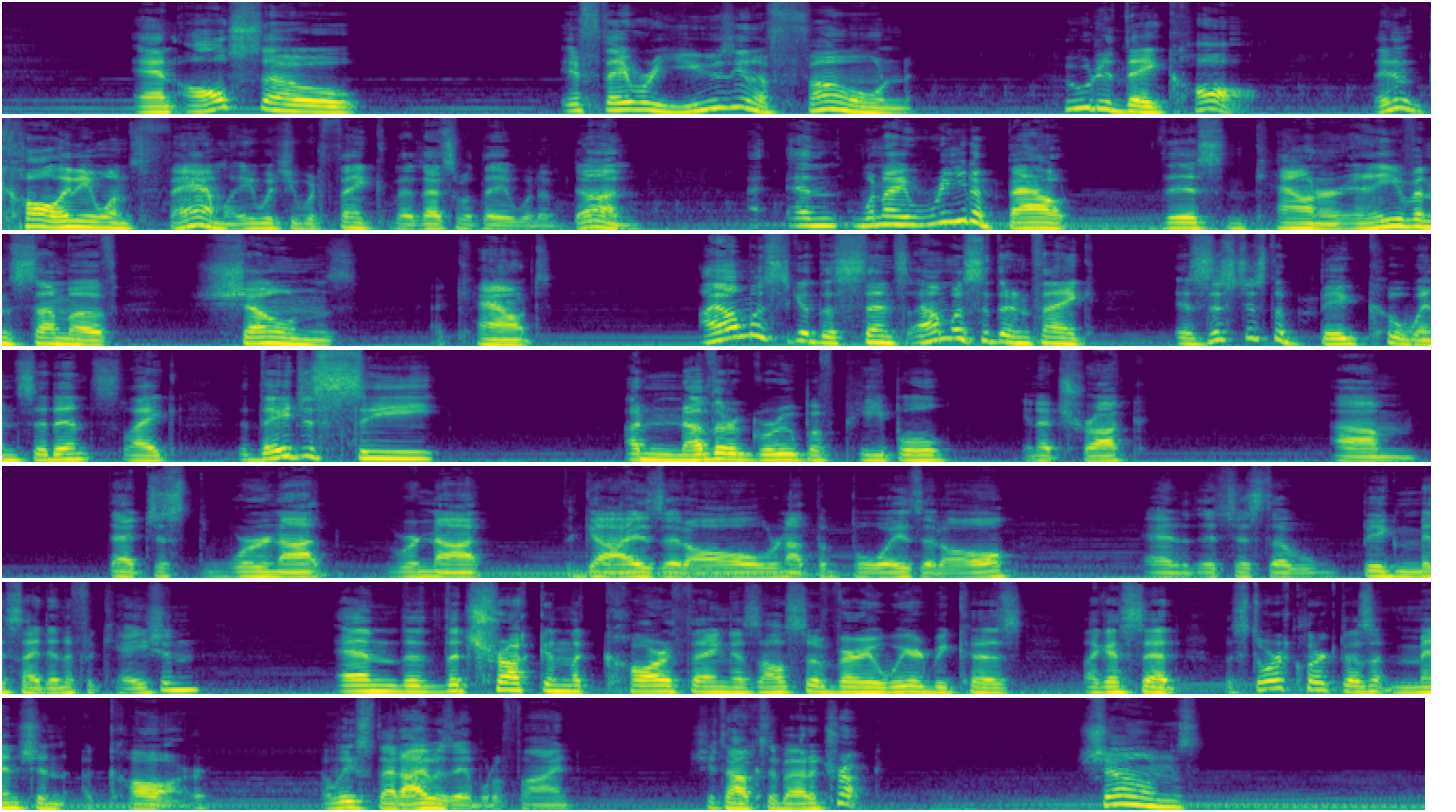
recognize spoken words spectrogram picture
And also, if they were using a phone, who did they call? They didn't call anyone's family, which you would think that that's what they would have done. And when I read about this encounter and even some of Schons's account, I almost get the sense, I almost sit there and think, is this just a big coincidence? Like, did they just see another group of people in a truck um, that just were not were not the guys at all, we're not the boys at all, and it's just a big misidentification. And the the truck and the car thing is also very weird because, like I said, the store clerk doesn't mention a car, at least that I was able to find. She talks about a truck. Schons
